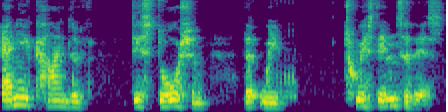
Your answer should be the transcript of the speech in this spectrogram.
any kind of distortion that we twist into this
